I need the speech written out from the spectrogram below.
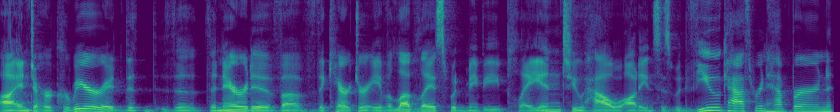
uh, into her career. It, the, the the narrative of the character Ava Lovelace would maybe play into how audiences would view Katharine Hepburn.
